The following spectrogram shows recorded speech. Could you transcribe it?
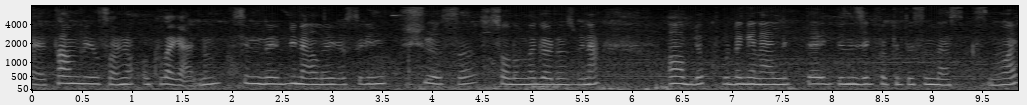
Evet, tam bir yıl sonra okula geldim. Şimdi binaları göstereyim. Şurası solumda gördüğünüz bina. A blok. Burada genellikle Denizcilik Fakültesi'nin ders kısmı var.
